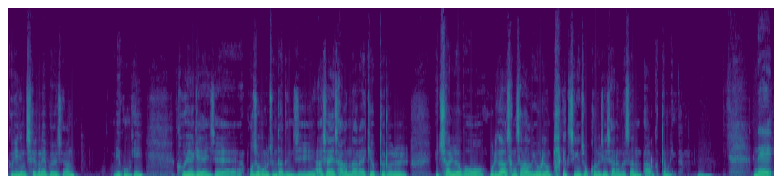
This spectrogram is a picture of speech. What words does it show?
그게 지금 최근에 보여지는 미국이 그에게 이제 보조금을 준다든지 아시아의 작은 나라의 기업들을 유치하려고 우리가 상상하기 어려운 파격적인 조건을 제시하는 것은 바로 그 때문입니다. 음. 근데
